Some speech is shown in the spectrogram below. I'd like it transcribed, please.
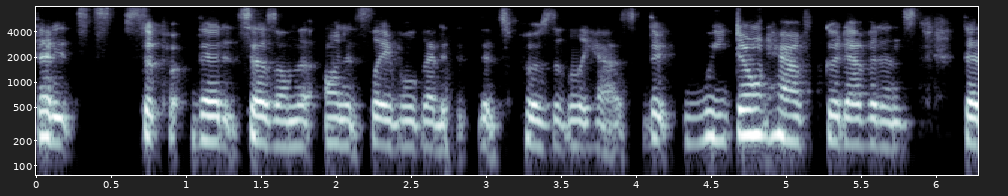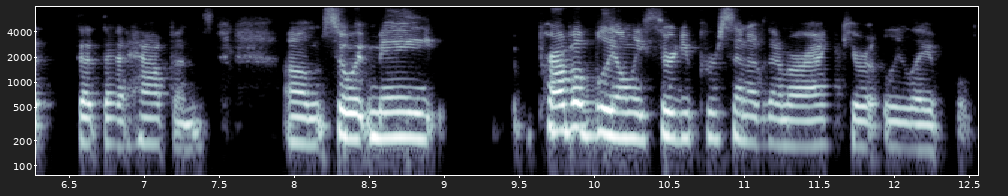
that it's that it says on the on its label that it, that supposedly has. That we don't have good evidence that that that happens. Um, so it may probably only 30% of them are accurately labeled.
